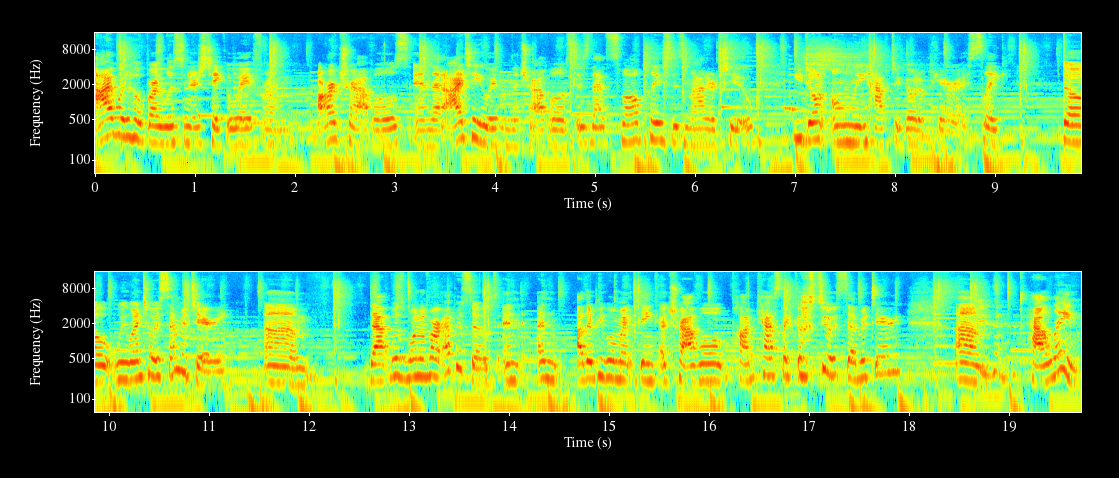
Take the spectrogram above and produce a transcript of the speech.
I would hope our listeners take away from our travels and that I take away from the travels is that small places matter too. You don't only have to go to Paris. Like, so we went to a cemetery. Um, that was one of our episodes, and and other people might think a travel podcast that goes to a cemetery. Um, how lame.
